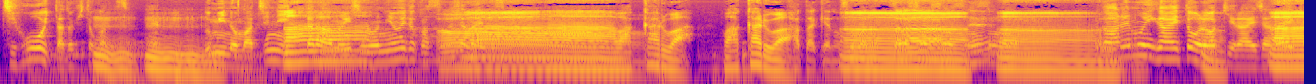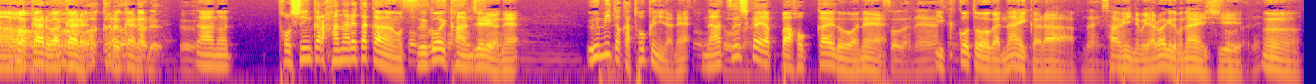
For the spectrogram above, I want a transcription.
地方行った時とかですよね、海の町に行ったらあの磯の匂いとかするじゃないですか。ああわかるわわかるわ。畑のそばだったらそうですね。ああれも意外と俺は嫌いじゃないかわかるわかる。わかるわかる。あの都心から離れた感をすごい感じるよね。海とか特にだね。夏しかやっぱ北海道はねそうだね。行くことがないから、サーフィンでもやるわけでもないし、うん。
